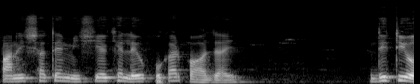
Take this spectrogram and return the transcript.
পানির সাথে মিশিয়ে খেলে উপকার পাওয়া যায়। দ্বিতীয়,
